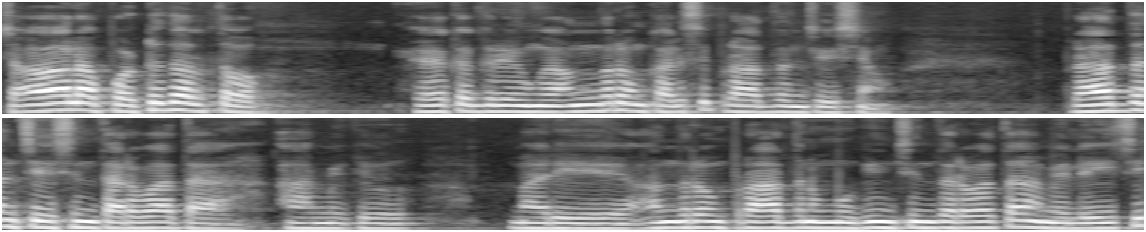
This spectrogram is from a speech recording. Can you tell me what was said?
చాలా పట్టుదలతో ఏకగ్రీవంగా అందరం కలిసి ప్రార్థన చేశాం. ప్రార్థన చేసిన తర్వాత ఆమెకు మరి అందరం ప్రార్థన ముగించిన తర్వాత ఆమె లేచి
